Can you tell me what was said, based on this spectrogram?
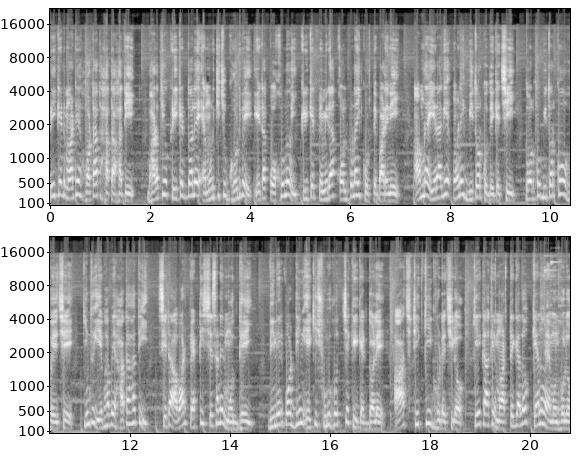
ক্রিকেট মাঠে হঠাৎ হাতাহাতি। ভারতীয় ক্রিকেট দলে এমন কিছু ঘটবে, এটা কখনোই ক্রিকেট প্রেমীরা কল্পনাই করতে পারেনি। আমরা এর আগে অনেক বিতর্ক দেখেছি, তর্ক বিতর্কও হয়েছে, কিন্তু এভাবে হাতাহাতি, সেটা আবার প্র্যাকটিস সেশনের মধ্যেই। দিনের পর দিন একই শুরু হচ্ছে ক্রিকেট দলে? আজ ঠিক কী ঘটেছিল? কে কাকে মারতে গেল? কেন এমন হলো?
